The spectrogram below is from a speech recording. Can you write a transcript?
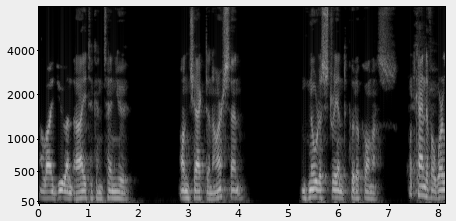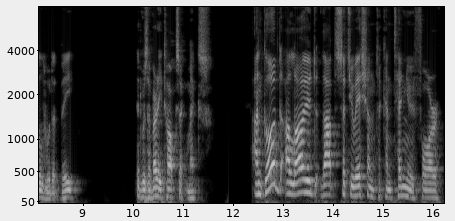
allowed you and I to continue unchecked in our sin and no restraint put upon us? What kind of a world would it be? It was a very toxic mix. And God allowed that situation to continue for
